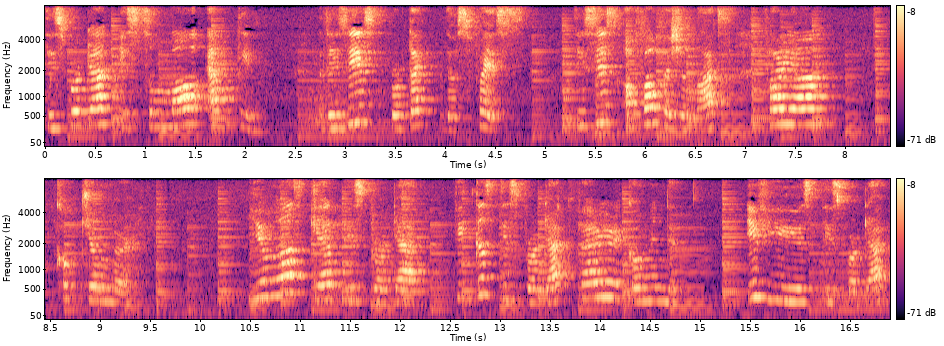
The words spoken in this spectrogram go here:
This product is small and thin. This is protect the face. This is Ovale facial mask variant cucumber. This product because this product very recommended. If you use this product,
